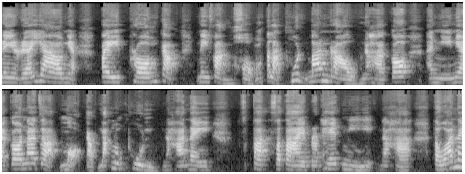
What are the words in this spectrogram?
ในระยะยาวเนี่ยไปพร้อมกับในฝั่งของตลาดหุ้นบ้านเรานะคะ ก็อันนี้เนี่ยก็น่าจะเหมาะกับนักลงทุนนะคะใน สไตสไตล์ประเภทนี้นะคะ แต่ว่าใน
